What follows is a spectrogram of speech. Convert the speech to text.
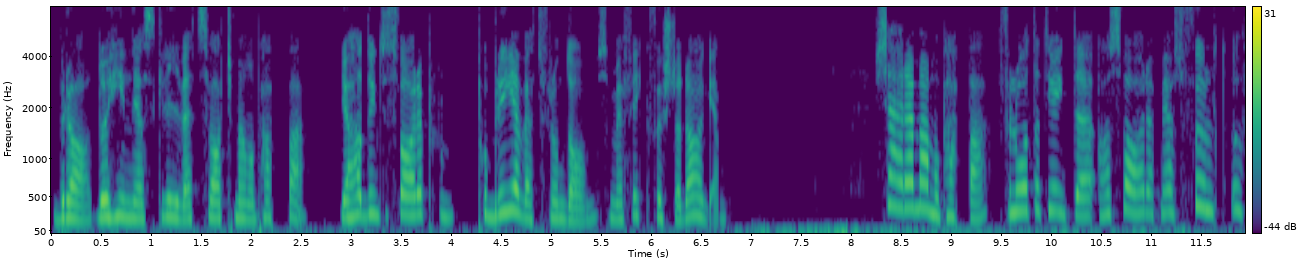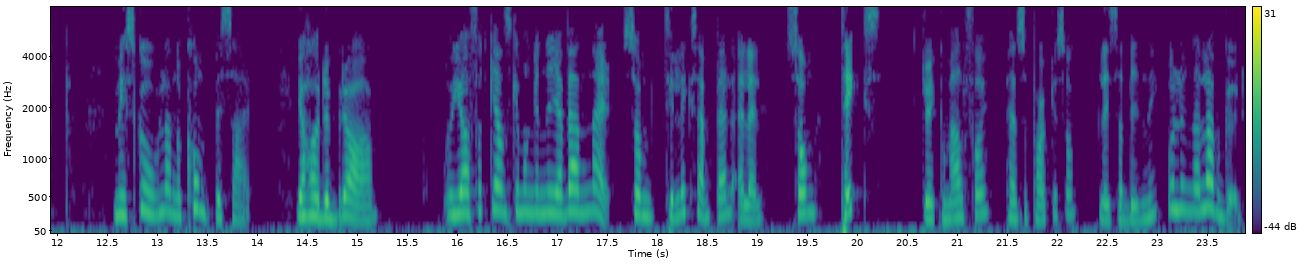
Bra, då hinner jag skriva ett svar till mamma och pappa. Jag hade inte svarat på, brevet från dem som jag fick första dagen. Kära mamma och pappa, förlåt att jag inte har svarat men jag har haft fullt upp med skolan och kompisar. Jag har det bra. Och jag har fått ganska många nya vänner. Som till exempel, eller som Tex, Draco Malfoy, Pansy Parkinson, Blaise Sabini och Luna Lovegood.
